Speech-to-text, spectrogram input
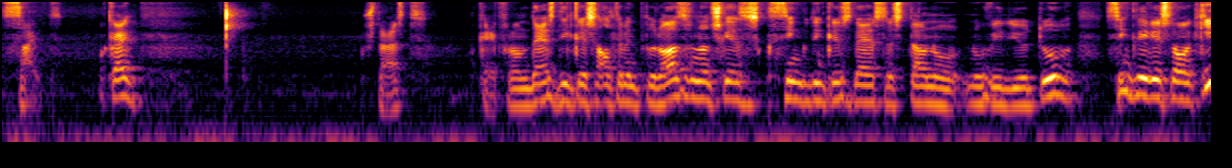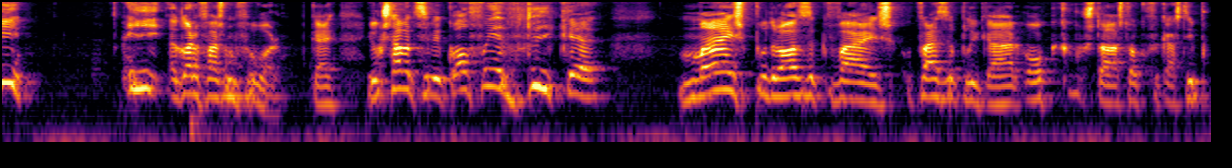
site, ok? Gostaste? Ok, foram 10 dicas altamente poderosas. Não te esqueças que 5 dicas destas estão no, no vídeo YouTube, 5 dicas estão aqui. E agora faz-me um favor, ok? Eu gostava de saber qual foi a dica mais poderosa que vais, que vais aplicar, ou que gostaste, ou que ficaste tipo,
